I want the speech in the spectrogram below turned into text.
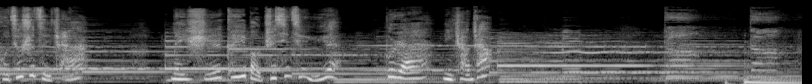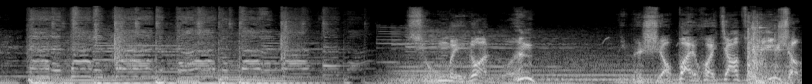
我就是嘴馋。美食可以保持心情愉悦，不然你尝尝。兄妹乱伦，你们是要败坏家族名声，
